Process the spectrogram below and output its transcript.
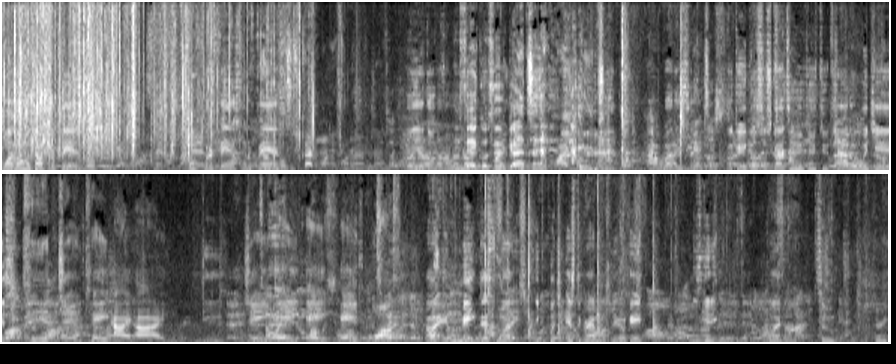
One, one more time for the fans, bro. One for the fans. For the Go fans. subscribe to my Instagram, though. Oh yeah, go. No, no, no, He said go subscribe to I was about to say. Okay, go subscribe to his YouTube channel, which is. Kid J. K I I D J A A A Y. All right, if you make this one, you can put your Instagram up there, okay? Let's get it. One, two, three.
